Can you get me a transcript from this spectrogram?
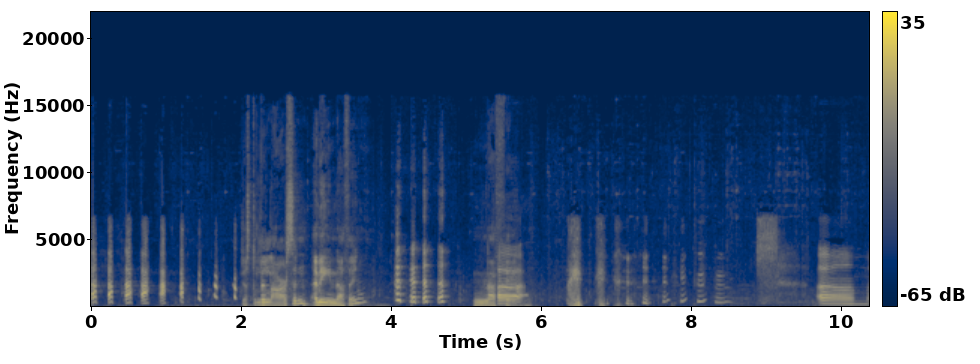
Just a little arson? I mean nothing. nothing. um,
